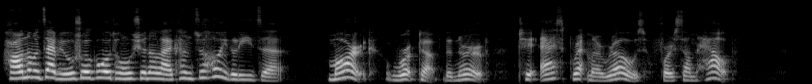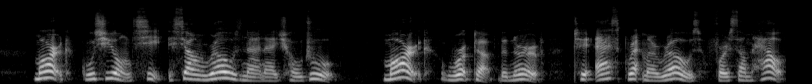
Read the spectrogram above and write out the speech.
好，那么再比如说，各位同学呢，来看最后一个例子：Mark worked up the nerve。to ask Grandma Rose for some help. Mark 鼓起勇气向 Rose 奶奶求助。Mark worked up the nerve to ask Grandma Rose for some help.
